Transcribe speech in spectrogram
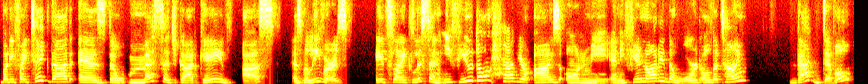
But if I take that as the message God gave us as believers, it's like, listen, if you don't have your eyes on me and if you're not in the word all the time, that devil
